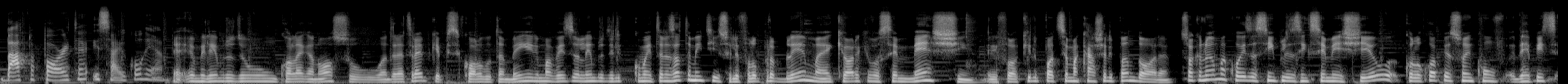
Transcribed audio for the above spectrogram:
bato a porta e saio correndo. É, eu me lembro de um colega nosso, o André Treb, que é psicólogo também, ele uma vez eu lembro dele comentando exatamente isso. Ele falou: o problema é que a hora que você mexe, ele falou aquilo pode ser uma caixa de Pandora. Só que não é uma coisa simples assim que você mexeu, colocou a pessoa em conf... de repente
